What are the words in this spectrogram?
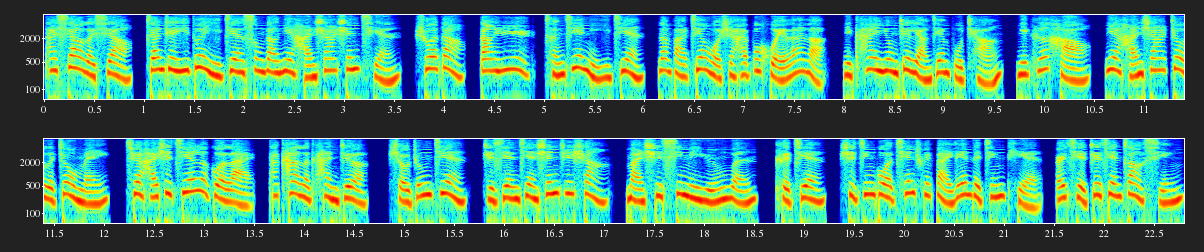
他笑了笑，将这一盾一剑送到聂寒沙身前，说道：“当日曾借你一剑，那把剑我是还不回来了。你看，用这两件补偿，你可好？”聂寒沙皱了皱眉，却还是接了过来。他看了看这手中剑，只见剑身之上满是细密云纹。可见是经过千锤百炼的精铁，而且这件造型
